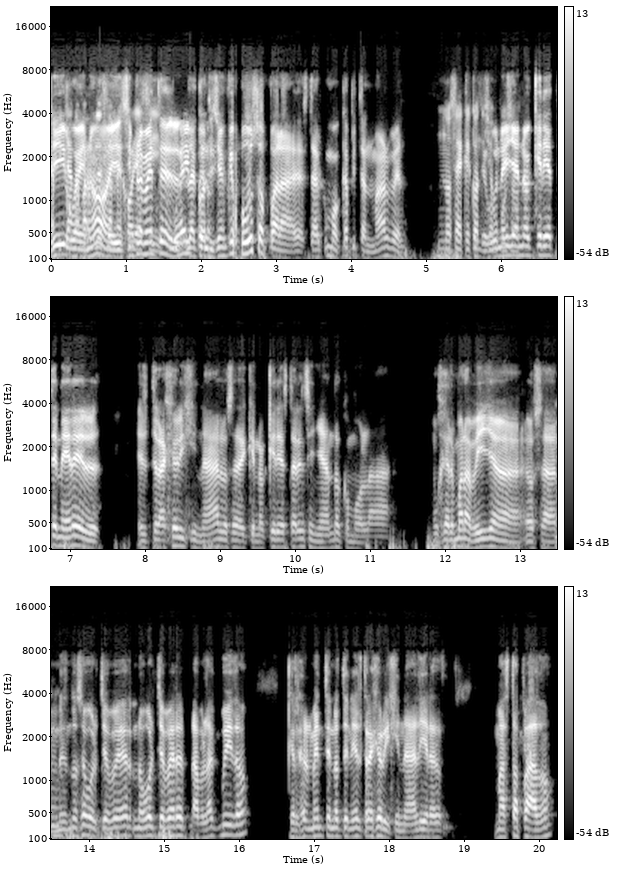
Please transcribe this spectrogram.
Sí, güey, no, y mejor y así". simplemente Güey, la pero- condición que puso para estar como Capitán Marvel. No sé qué condición Según puso. ella no quería tener el, el traje original, o sea, de que no quería estar enseñando como la Mujer Maravilla, o sea, Mm. no, no se volteó a ver, no volteó a ver a Black Widow, que realmente no tenía el traje original y era más tapado.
